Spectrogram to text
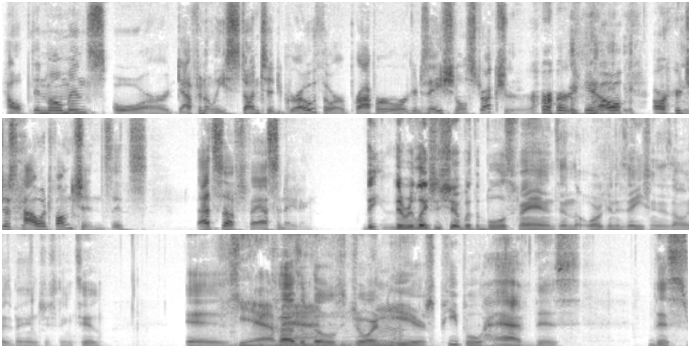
helped in moments or definitely stunted growth or proper organizational structure or you know or just how it functions. It's that stuff's fascinating. the the relationship with the Bulls fans and the organization has always been interesting too. Is Yeah, because man. of those Jordan years, people have this this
